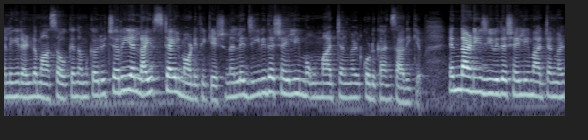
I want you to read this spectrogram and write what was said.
അല്ലെങ്കിൽ രണ്ട് മാസമോ ഒക്കെ നമുക്ക് ഒരു ചെറിയ ലൈഫ് സ്റ്റൈൽ മോഡിഫിക്കേഷൻ അല്ലെ ജീവിതശൈലി മാറ്റങ്ങൾ കൊടുക്കാൻ സാധിക്കും. എന്താണ് ഈ ജീവിതശൈലി മാറ്റങ്ങൾ?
